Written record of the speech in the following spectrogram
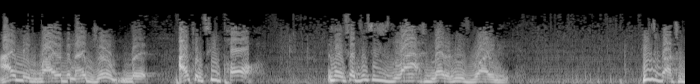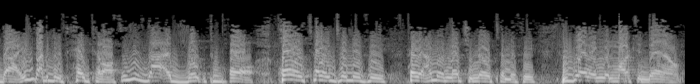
I make light of it and I joke, but I can see Paul. As I said, this is his last letter he's writing. He's about to die. He's about to get his head cut off. This is not a joke to Paul. Paul is telling Timothy, hey, I'm going to let you know, Timothy, you got to mark it down.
